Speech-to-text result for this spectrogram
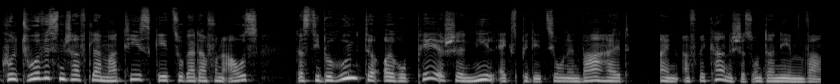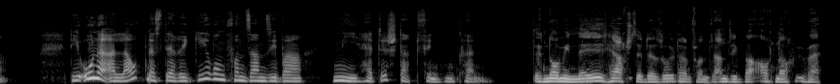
Kulturwissenschaftler Mattis geht sogar davon aus, dass die berühmte europäische Nilexpedition in Wahrheit ein afrikanisches Unternehmen war, die ohne Erlaubnis der Regierung von Sansibar nie hätte stattfinden können. Denn nominell herrschte der Sultan von Sansibar auch noch über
